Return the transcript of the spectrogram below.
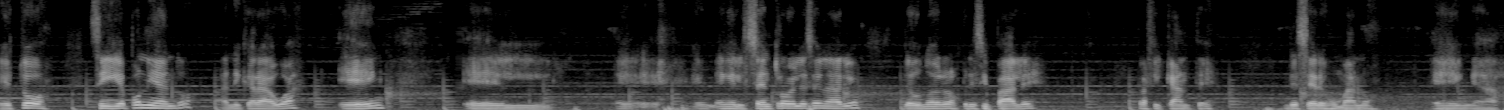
esto sigue poniendo a Nicaragua en el, eh, en, el centro del escenario de uno de los principales traficantes de seres humanos en, ah,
